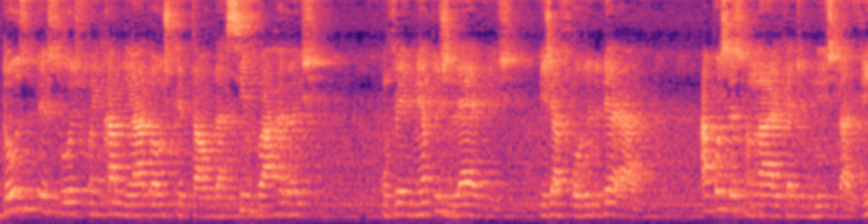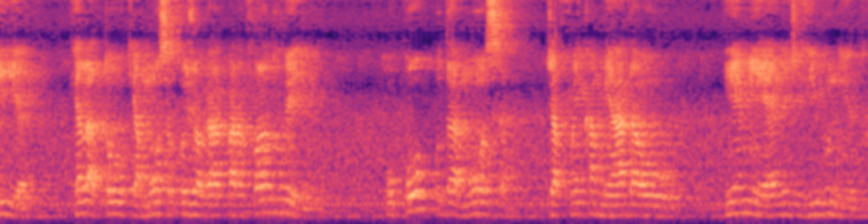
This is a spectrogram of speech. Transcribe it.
12 pessoas foram encaminhadas ao hospital Darcy Vargas com ferimentos leves e já foram liberadas. A concessionária que administra a via relatou que a moça foi jogada para fora do veículo. O corpo da moça já foi encaminhado ao IML de Rio Bonito.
